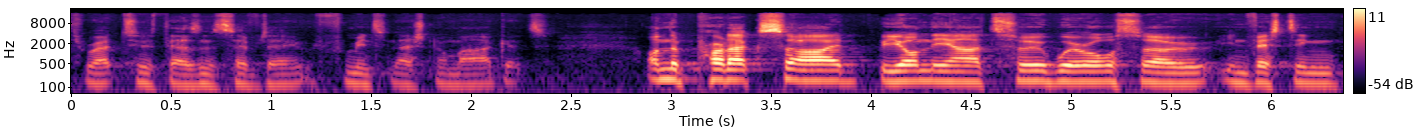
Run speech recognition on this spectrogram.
throughout 2017 from international markets. On the product side, beyond the R2, we're also investing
